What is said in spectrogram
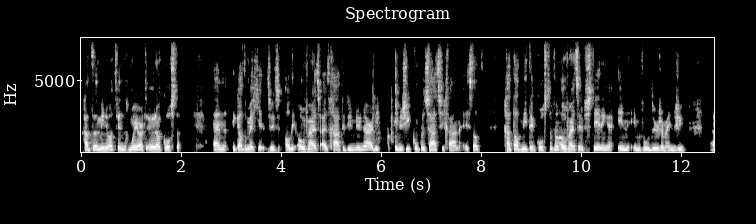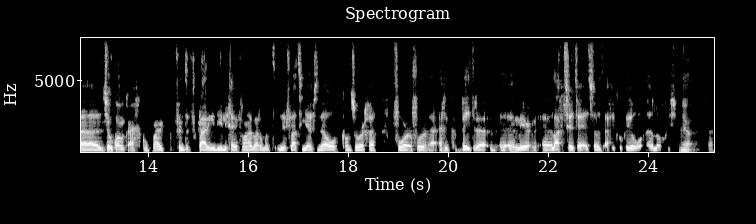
gaat minimaal 20 miljard euro kosten. En ik had een beetje zoiets, al die overheidsuitgaven die nu naar die energiecompensatie gaan, is dat, gaat dat niet ten koste van overheidsinvesteringen in, in bijvoorbeeld duurzame energie? Uh, zo kwam ik er eigenlijk op. Maar ik vind de verklaringen die jullie geven van hè, waarom het, de inflatie juist wel kan zorgen voor, voor uh, eigenlijk betere, uh, meer lage CO2-uitstoot, eigenlijk ook heel logisch. Ja. Ja.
